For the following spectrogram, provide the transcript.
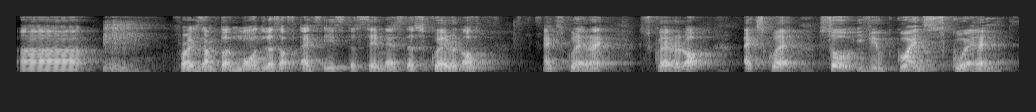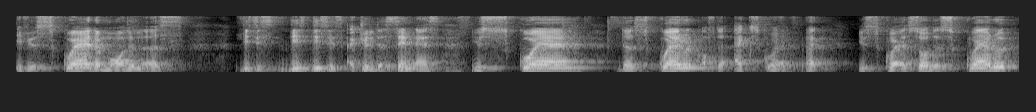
uh, for example, modulus of x is the same as the square root of x squared, right? Square root of x squared. So if you go and square, if you square the modulus, this is this this is actually the same as you square the square root of the x squared, right? You square. So the square root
